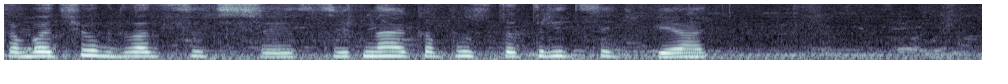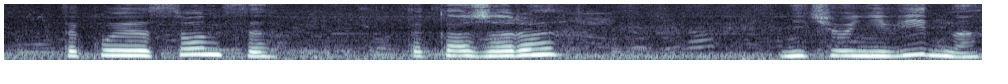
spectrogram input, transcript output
Кабачок 26. Цветная капуста 35. Такое солнце, такая жара. Ничего не видно.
